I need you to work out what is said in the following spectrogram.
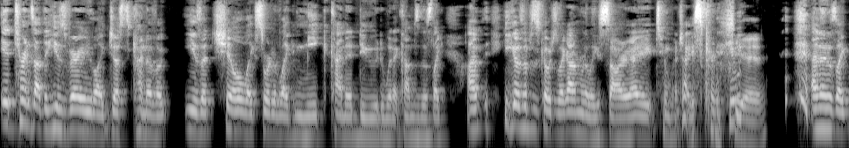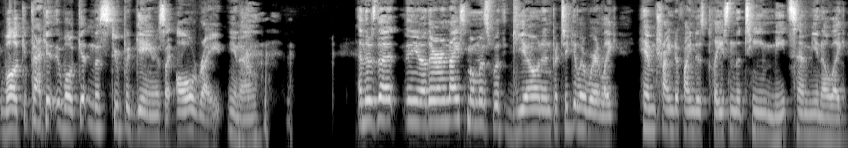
it turns out that he's very like just kind of a he's a chill like sort of like meek kind of dude when it comes to this like I'm, he goes up to his coach like I'm really sorry I ate too much ice cream Yeah. and then it's like well get back in, well get in the stupid game it's like all right you know and there's that you know there are nice moments with Gion in particular where like him trying to find his place in the team meets him you know like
